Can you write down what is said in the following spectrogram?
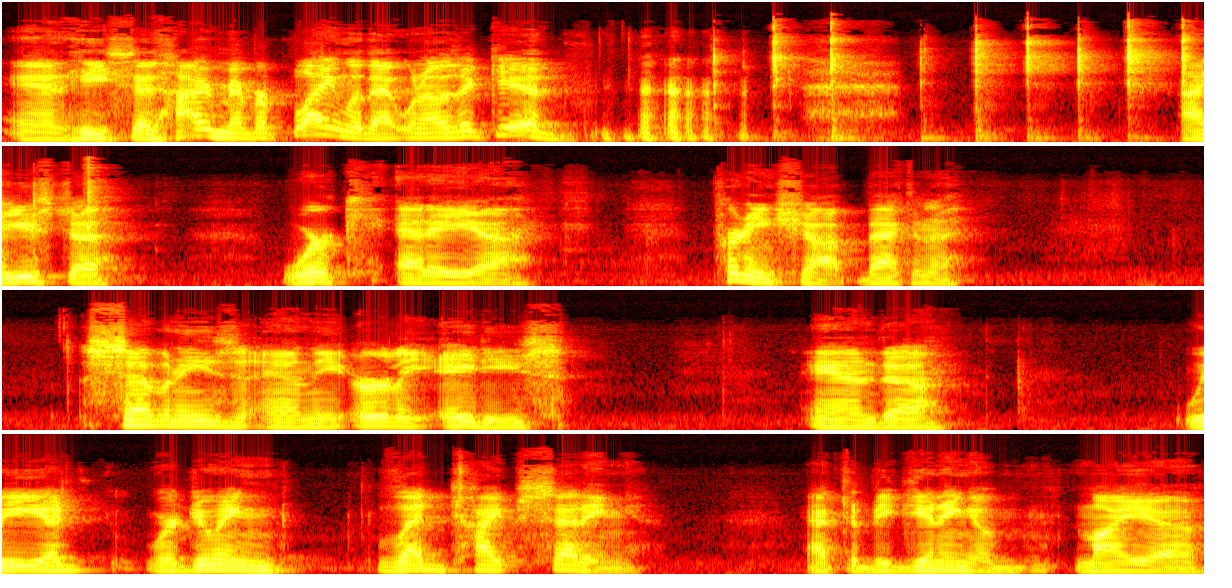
and he said, I remember playing with that when I was a kid. I used to work at a uh, printing shop back in the 70s and the early 80s. And uh, we uh, were doing lead type setting at the beginning of my uh,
